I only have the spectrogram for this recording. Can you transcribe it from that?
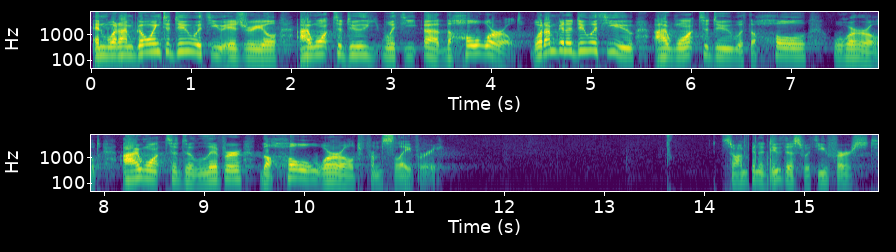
And what I'm going to do with you, Israel, I want to do with uh, the whole world. What I'm going to do with you, I want to do with the whole world. I want to deliver the whole world from slavery. So I'm going to do this with you first.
